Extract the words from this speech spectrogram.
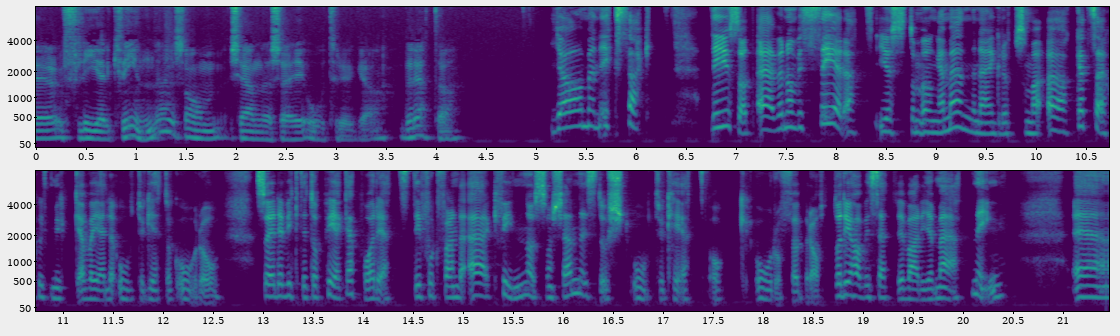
eh, fler kvinnor som känner sig otrygga. Berätta. Ja, men exakt det är ju så att även om vi ser att just de unga männen är en grupp som har ökat särskilt mycket vad gäller otrygghet och oro så är det viktigt att peka på det att det fortfarande är kvinnor som känner störst otrygghet och oro för brott och det har vi sett vid varje mätning. Eh,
